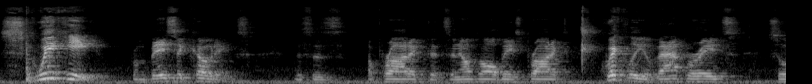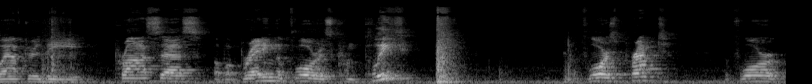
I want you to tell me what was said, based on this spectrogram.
Squeaky from Basic Coatings. This is a product that's an alcohol-based product, quickly evaporates, so after the process of abrading the floor is complete, and the floor is prepped, the floor,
